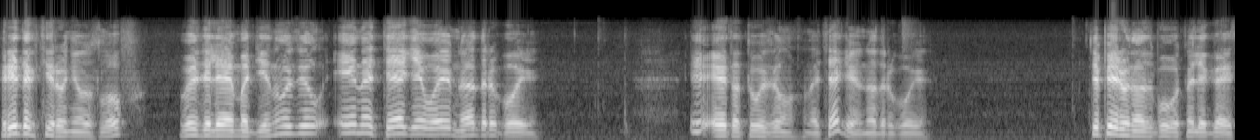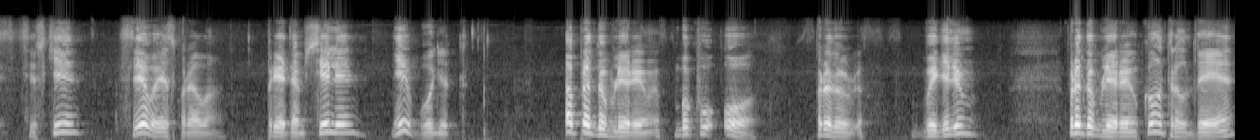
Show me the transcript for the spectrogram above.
Редактирование узлов. выделяем один узел и натягиваем на другой. И этот узел натягиваем на другой. Теперь у нас будут налегать стежки слева и справа. При этом щели не будет. А продублируем букву О. Продуб... Выделим. Продублируем Ctrl-D.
